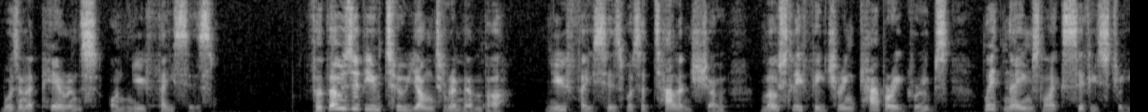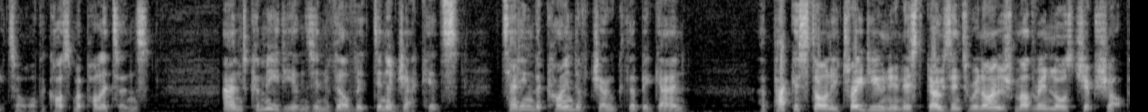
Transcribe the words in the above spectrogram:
was an appearance on New Faces. For those of you too young to remember, New Faces was a talent show mostly featuring cabaret groups with names like Civvy Street or the Cosmopolitans, and comedians in velvet dinner jackets telling the kind of joke that began, A Pakistani trade unionist goes into an Irish mother-in-law's chip shop.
